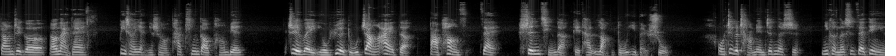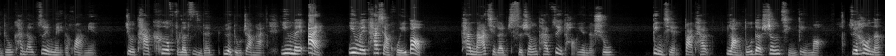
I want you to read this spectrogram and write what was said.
当这个老奶奶闭上眼睛的时候，她听到旁边这位有阅读障碍的大胖子在深情的给她朗读一本书。哦，这个场面真的是你可能是在电影中看到最美的画面。就他克服了自己的阅读障碍，因为爱，因为他想回报，他拿起了此生他最讨厌的书，并且把他。朗读的声情并茂，最后呢，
